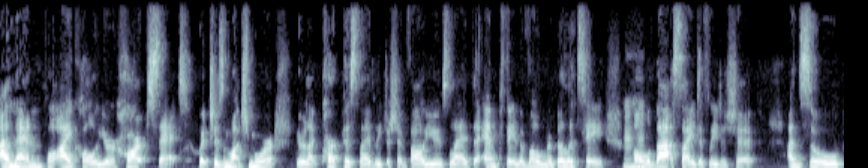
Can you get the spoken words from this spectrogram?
And mm-hmm. then what I call your heart set, which is much more your like purpose-led leadership, values-led, the empathy, the vulnerability, mm-hmm. all that side of leadership. And so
